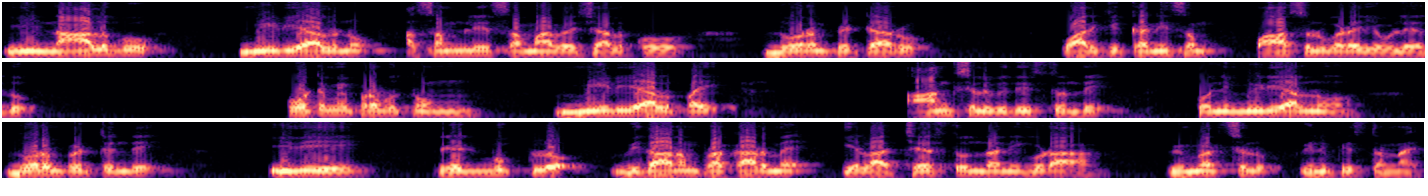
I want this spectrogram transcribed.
ఈ నాలుగు మీడియాలను అసెంబ్లీ సమావేశాలకు దూరం పెట్టారు. వారికి కనీసం పాసులు కూడా ఇవ్వలేదు. కూటమి ప్రభుత్వం మీడియాలపై ఆంక్షలు విధిస్తుంది. కొన్ని మీడియాలను దూరం పెడుతుంది. ఇది రెడ్ బుక్లో విధానం ప్రకారమే ఇలా చేస్తుందని కూడా విమర్శలు వినిపిస్తున్నాయి.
